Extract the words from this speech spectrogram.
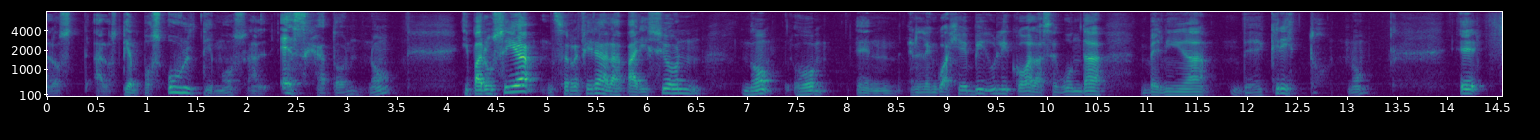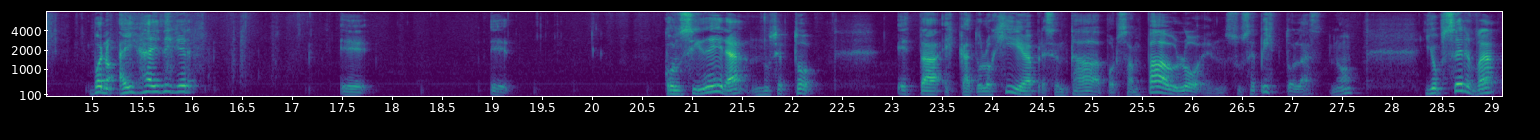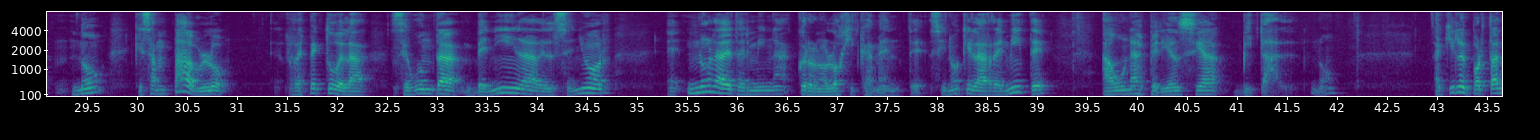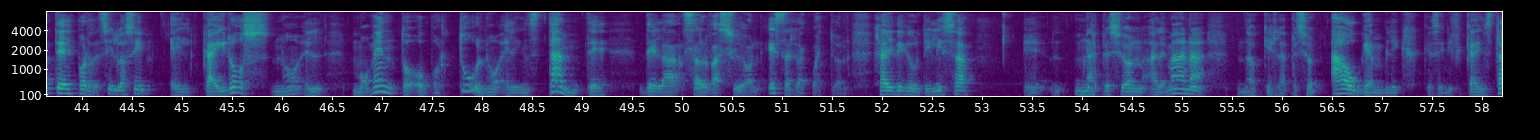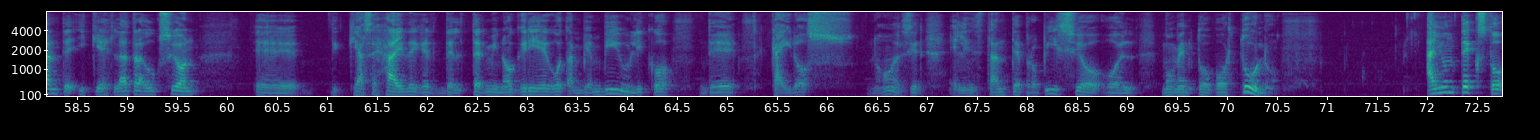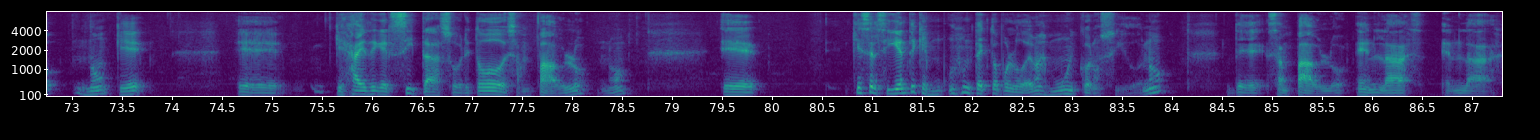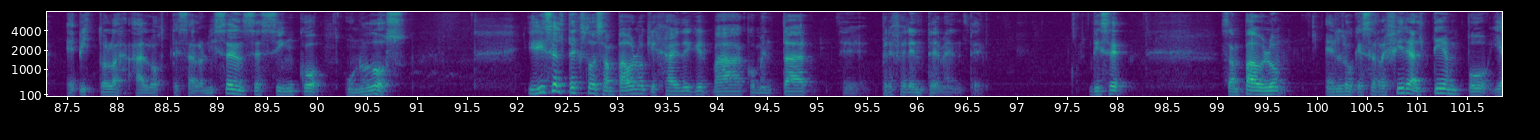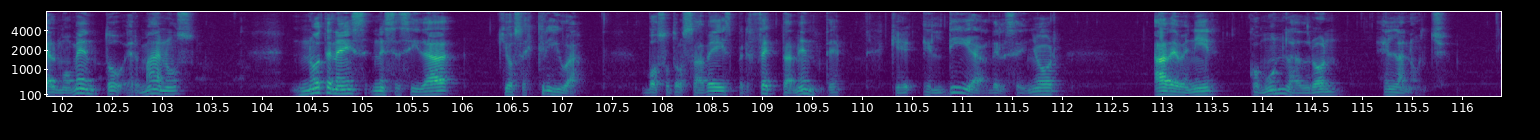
los, a los, tiempos últimos, al eschaton, ¿no? Y parusía se refiere a la aparición, ¿no? O en, lenguaje bíblico a la segunda venida de Cristo, ¿no? Eh, bueno, ahí Heidegger eh, eh, considera, ¿no es cierto?, esta escatología presentada por San Pablo en sus epístolas, ¿no? Y observa, ¿no?, que San Pablo, respecto de la segunda venida del Señor, eh, no la determina cronológicamente, sino que la remite a una experiencia vital, ¿no? Aquí lo importante es, por decirlo así, el kairos, ¿no? el momento oportuno, el instante de la salvación. Esa es la cuestión. Heidegger utiliza eh, una expresión alemana, que es la expresión Augenblick, que significa instante, y que es la traducción eh, que hace Heidegger del término griego también bíblico de kairos, ¿no? es decir, el instante propicio o el momento oportuno. Hay un texto ¿no? que, eh, que Heidegger cita sobre todo de San Pablo, ¿no? Que es el siguiente, que es un texto por lo demás muy conocido, ¿no? de San Pablo en las, en las epístolas a los tesalonicenses 5, 1, 2. Y dice el texto de San Pablo que Heidegger va a comentar eh, preferentemente. Dice San Pablo, en lo que se refiere al tiempo y al momento, hermanos, no tenéis necesidad que os escriba. Vosotros sabéis perfectamente que el día del Señor ha de venir como un ladrón en la noche.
